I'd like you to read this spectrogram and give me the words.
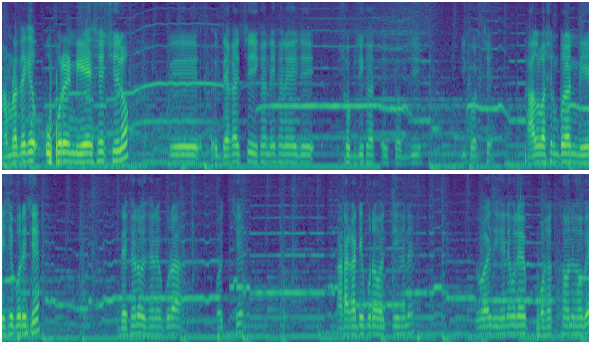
আমরা থেকে উপরে নিয়ে এসেছিল। দেখাচ্ছে এখানে এখানে যে সবজি খাট সবজি কি করছে? থাল বাসন পুরা নিয়ে এসে পড়েছে। দেখেন এখানে পুরা হচ্ছে, কাটাকাটি পুরা হচ্ছে এখানে। তো গাইজ এখানে বলে প্রসাদ খাওয়ানি হবে।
